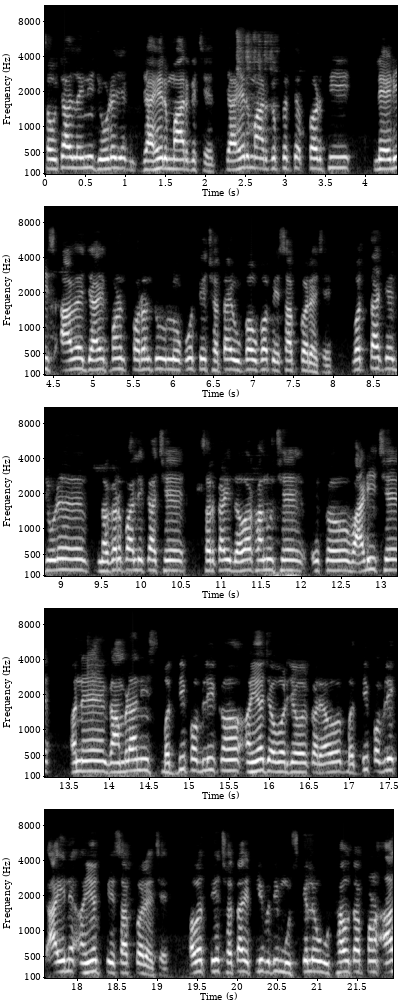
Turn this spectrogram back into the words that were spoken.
શૌચાલયની જોડે જ એક જાહેર માર્ગ છે. જાહેર માર્ગ પર- પરથી લેડીઝ આવે જાય પણ પરંતુ લોકો તે છતાંય ઊભા ઊભા પેશાબ કરે છે. વધતા કે જોડે નગરપાલિકા છે સરકારી દવાખાનું છે એક વાડી છે અને ગામડાની બધી પબ્લિક અહીંયા જ અવર જવર કરે. હવે બધી પબ્લિક આવીને અહીંયા જ પેશાબ કરે છે. હવે તે છતાં એટલી બધી મુશ્કેલીઓ ઉઠાવતા પણ આ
